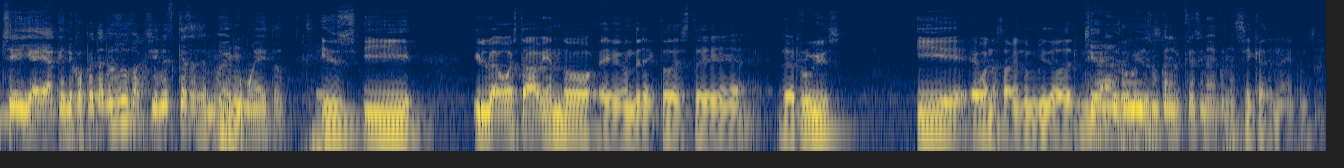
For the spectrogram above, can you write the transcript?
Sí, ya, ya, que le completan todas sus facciones que hasta se mueve como. Sí. Y, y, y luego estaba viendo eh, un directo de este de Rubius. Y eh, bueno, estaba viendo un video del. Sigan al de Rubius, es un canal que casi nadie conoce. Sí, casi nadie conoce.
